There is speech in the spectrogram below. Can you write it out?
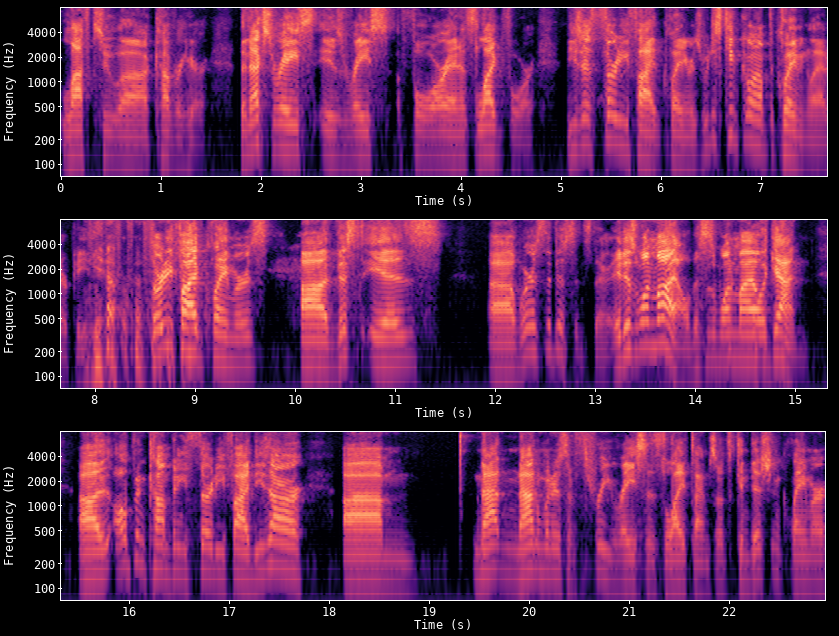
left to uh, cover here. The next race is race four, and it's leg four. These are 35 claimers. We just keep going up the claiming ladder, Pete. Yeah. 35 claimers. Uh, this is uh, where's the distance there? It is one mile. This is one mile again. Uh, open company 35. These are um, not non-winners of three races lifetime. So it's condition claimer.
